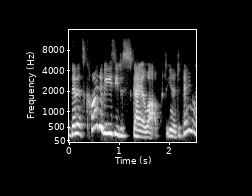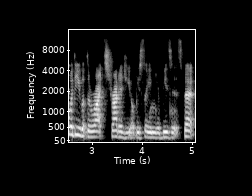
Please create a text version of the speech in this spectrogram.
then it's kind of easy to scale up, you know, depending on whether you've got the right strategy, obviously, in your business. But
